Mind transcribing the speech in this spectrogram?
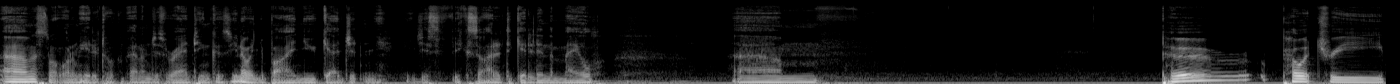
um, that's not what I'm here to talk about. I'm just ranting because you know when you buy a new gadget and you, you're just excited to get it in the mail. Um, per Poetry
